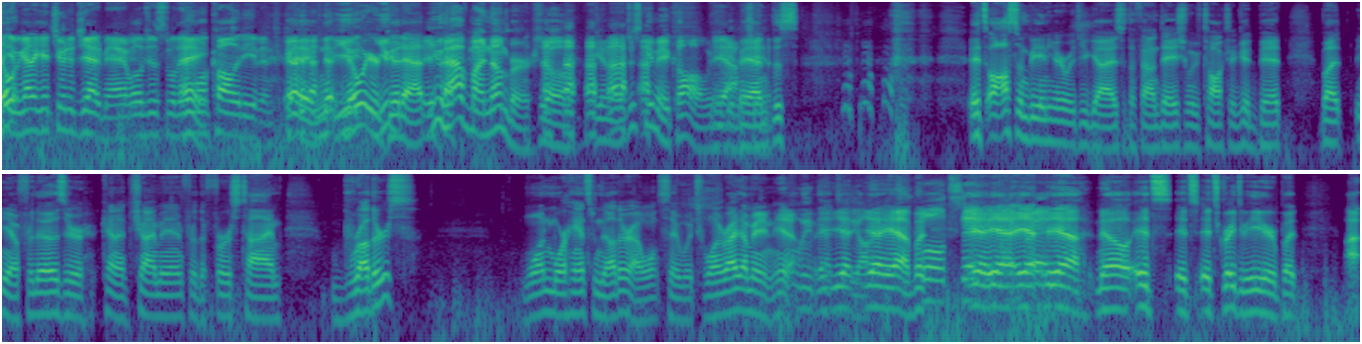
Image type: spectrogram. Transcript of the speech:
Tell you, we got to get you in a jet, man. We'll just, well, then Hey. we'll call it even. Hey, kn- You- know what you're you- good at. You have my number, so you know, just give me a call when you Yeah, get a man. chance. This it's awesome being here with you guys with the foundation. We've talked a good bit, but you know, for those that are kind of chiming in for the first time, brothers, one more handsome than the other. I won't say which one, right? I mean, you know, leave that to yeah, the yeah, yeah, but yeah, yeah, yeah, yeah. No, it's it's it's great to be here, but I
